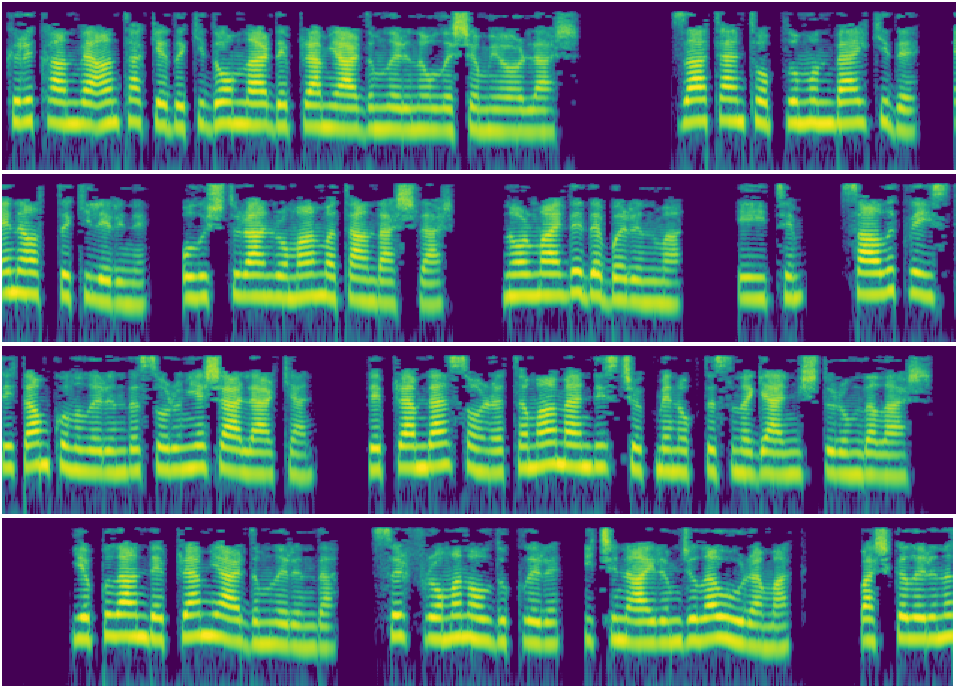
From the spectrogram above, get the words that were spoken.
Kırıkhan ve Antakya'daki domlar deprem yardımlarına ulaşamıyorlar. Zaten toplumun belki de, en alttakilerini, oluşturan Roman vatandaşlar, normalde de barınma, eğitim, sağlık ve istihdam konularında sorun yaşarlarken, depremden sonra tamamen diz çökme noktasına gelmiş durumdalar. Yapılan deprem yardımlarında, sırf roman oldukları için ayrımcılığa uğramak, başkalarına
